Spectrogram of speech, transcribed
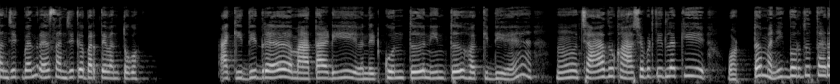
ಸಂಜೆಗೆ ಬಂದ್ರೆ? ಸಂಜೆಗೆ ಬರ್ತೇವಂತ ತಗೋ. ಆಕಿ ಇದ್ದಿದ್ರೆ ಮಾತಾಡಿ ಒಂದಿಟ್ಟು ಕುಂತು, ನಿಂತು ಹೊಕ್ಕಿದ್ದೀವಿ ಹ್ಞೂ ಚಾದು ಕಾಸೆ ಬಿಡ್ತಿದ್ಲಕ್ಕಿ ಒಟ್ಟ ಮನಿಗೆ ಬರೋದು ತಡ.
